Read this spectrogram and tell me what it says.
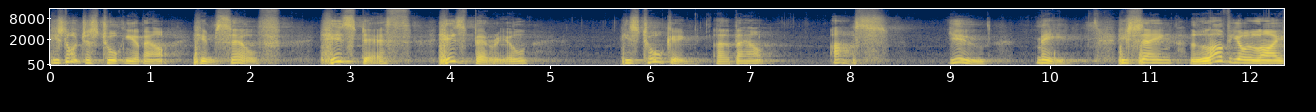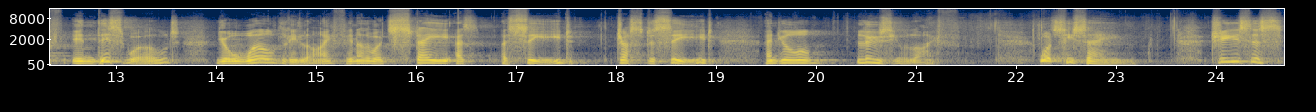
He's not just talking about himself, his death, his burial. He's talking about us, you, me. He's saying, love your life in this world, your worldly life. In other words, stay as a seed, just a seed, and you'll lose your life. What's he saying? Jesus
